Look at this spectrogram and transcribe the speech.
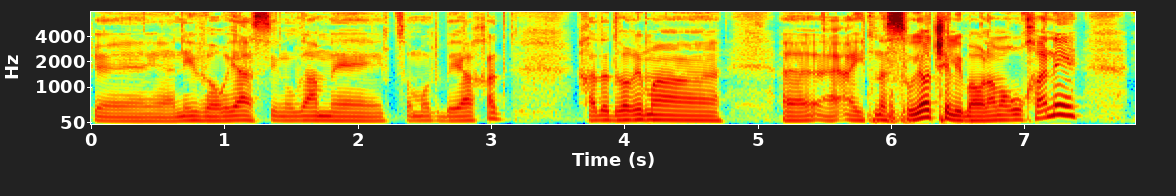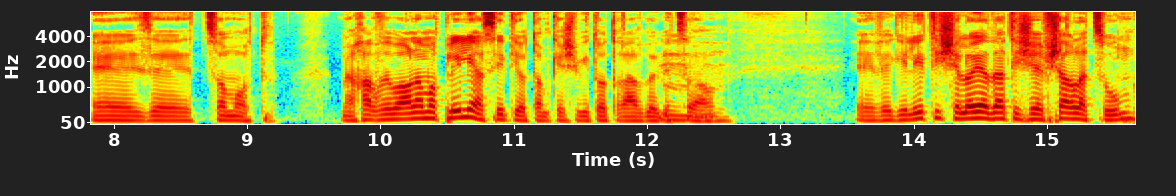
שאני ואוריה עשינו גם אה, צומות ביחד. אחד הדברים, ההתנסויות שלי בעולם הרוחני אה, זה צומות. מאחר ובעולם הפלילי עשיתי אותם כשביתות רעב בבית סוהר. Mm. אה, וגיליתי שלא ידעתי שאפשר לצום,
